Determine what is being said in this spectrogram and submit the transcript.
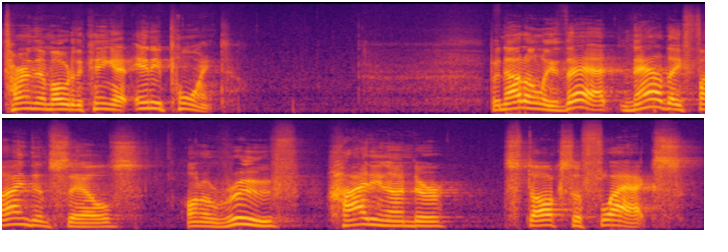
turn them over to the king at any point. But not only that, now they find themselves on a roof hiding under stalks of flax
